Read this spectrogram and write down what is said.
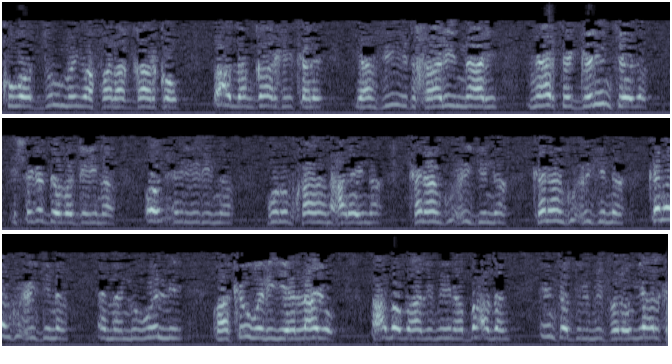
كوى الظلم يفلق غاركو بعض غاركي كلي ينفي إدخال النار نار تقلين تيدا قد بقينا قول حريرنا قرب خان علينا كان قحجنا كنان كان كنان قحجنا. أما نولي وكولي يلايو بعض ظالمين بعضا. انت ظلمي فلو يالك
